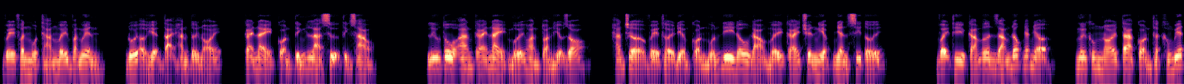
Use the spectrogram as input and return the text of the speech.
Về phần một tháng mấy vạn nguyên, đối ở hiện tại hắn tới nói, cái này còn tính là sự tình sao? Lưu tô an cái này mới hoàn toàn hiểu rõ, hắn trở về thời điểm còn muốn đi đâu đào mấy cái chuyên nghiệp nhân sĩ tới. Vậy thì cảm ơn giám đốc nhắc nhở, ngươi không nói ta còn thật không biết,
